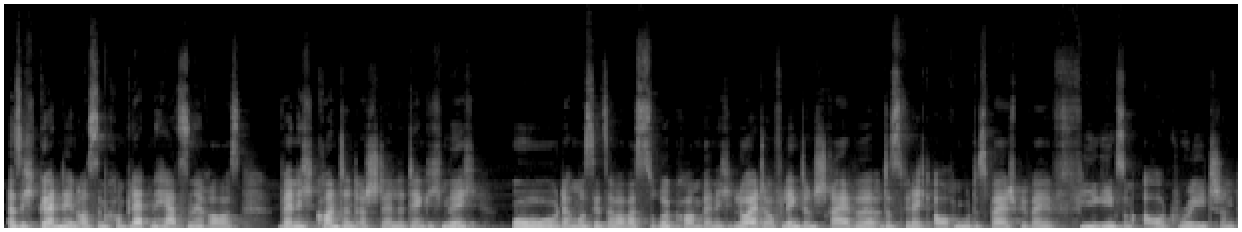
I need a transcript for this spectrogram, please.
Also ich gönne denen aus dem kompletten Herzen heraus. Wenn ich Content erstelle, denke ich nicht, oh, da muss jetzt aber was zurückkommen. Wenn ich Leute auf LinkedIn schreibe, das ist vielleicht auch ein gutes Beispiel, weil viel ging es um Outreach und,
